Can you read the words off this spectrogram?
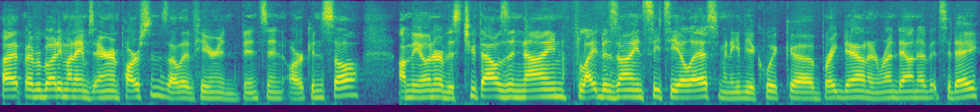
Hi, everybody. My name is Aaron Parsons. I live here in Benton, Arkansas. I'm the owner of this 2009 Flight Design CTLS. I'm going to give you a quick uh, breakdown and rundown of it today.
